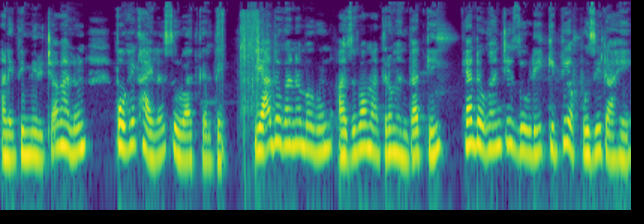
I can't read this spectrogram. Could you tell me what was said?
आणि ती मिरच्या घालून पोहे खायला सुरुवात करते. या दोघांना बघून आजोबा मात्र म्हणतात की या दोघांची जोडी किती अपोजिट आहे?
